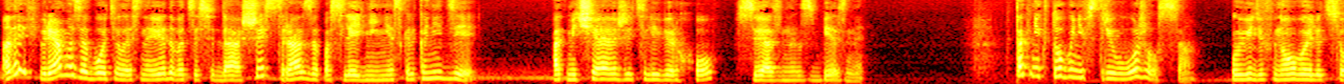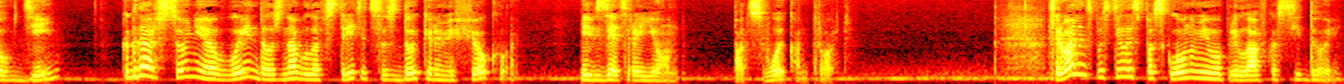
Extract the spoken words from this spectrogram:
Она и впрямо заботилась наведываться сюда шесть раз за последние несколько недель, отмечая жителей верхов, связанных с бездной. Так никто бы не встревожился, увидев новое лицо в день, когда Арсония Уэйн должна была встретиться с докерами Фёкла и взять район – под свой контроль. Сервалин спустилась по склону мимо прилавка с едой.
